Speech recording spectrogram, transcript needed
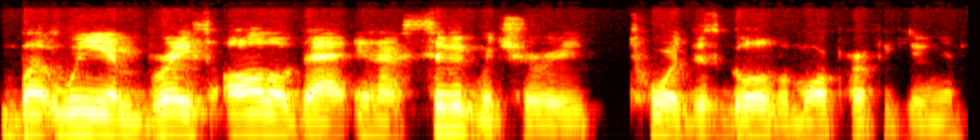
But we embrace all of that in our civic maturity toward this goal of a more perfect union.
